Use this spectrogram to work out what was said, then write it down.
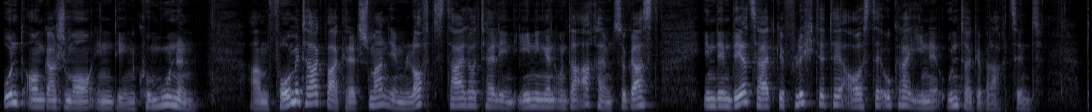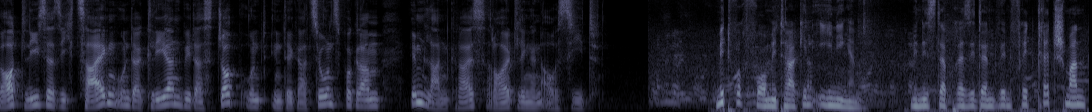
und Engagement in den Kommunen. Am Vormittag war Kretschmann im Loft-Style Hotel in Eningen unter Achelm zu Gast, in dem derzeit Geflüchtete aus der Ukraine untergebracht sind. Dort ließ er sich zeigen und erklären, wie das Job- und Integrationsprogramm im Landkreis Reutlingen aussieht. Mittwochvormittag in Eningen. Ministerpräsident Winfried Kretschmann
